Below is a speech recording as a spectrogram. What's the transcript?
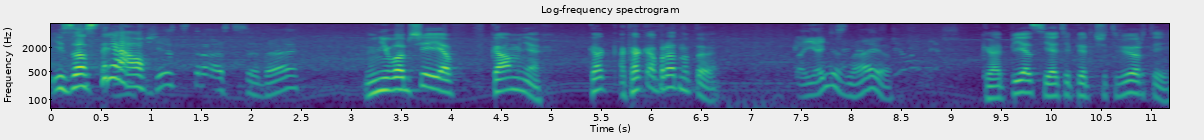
и застрял. Вообще с трассы, да? Ну не вообще, я в камнях. Как, а как обратно-то? А я не знаю. Капец, я теперь четвертый.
